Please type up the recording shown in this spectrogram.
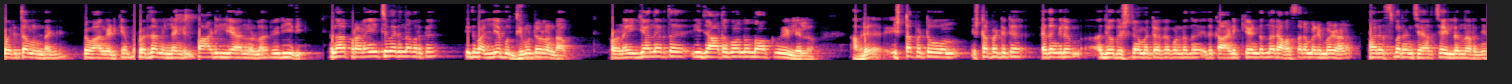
പൊരുത്തമുണ്ടെങ്കിൽ വിവാഹം കഴിക്കാം പൊരുത്തമില്ലെങ്കിൽ പാടില്ല എന്നുള്ള ഒരു രീതി. എന്നാൽ പ്രണയിച്ചു വരുന്നവർക്ക് ഇത് വലിയ ബുദ്ധിമുട്ടുകൾ ഉണ്ടാവും പ്രണയിക്കാൻ നേരത്ത് ഈ ജാതകമൊന്നും നോക്കുകയില്ലല്ലോ. അവർ ഇഷ്ടപ്പെട്ടു പോകുന്നു. ഇഷ്ടപ്പെട്ടിട്ട് ഏതെങ്കിലും ജ്യോതിഷനോ മറ്റോ ഒക്കെ കൊണ്ടുവന്ന് ഇത് കാണിക്കേണ്ടുന്ന ഒരു അവസരം വരുമ്പോഴാണ് പരസ്പരം ചേർച്ചയില്ലെന്നറിഞ്ഞ്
